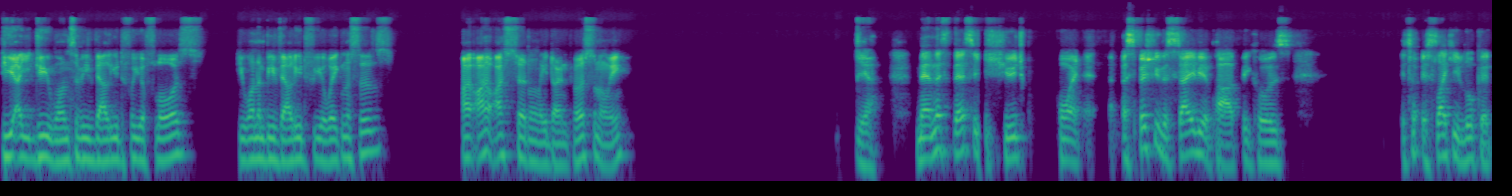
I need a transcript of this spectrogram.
Do you, you do you want to be valued for your flaws? Do you want to be valued for your weaknesses? I, I, I certainly don't personally. Yeah, man, that's that's a huge point, especially the savior part, because it's it's like you look at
